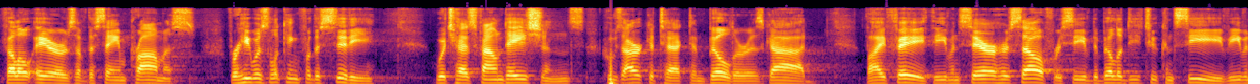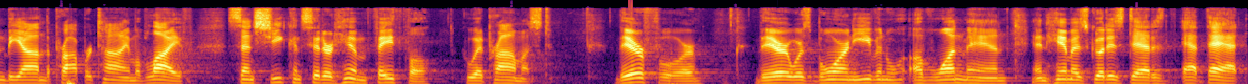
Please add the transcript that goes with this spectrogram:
fellow heirs of the same promise. For he was looking for the city which has foundations, whose architect and builder is God. By faith, even Sarah herself received ability to conceive even beyond the proper time of life, since she considered him faithful who had promised. Therefore, there was born even of one man, and him as good as dead at that,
